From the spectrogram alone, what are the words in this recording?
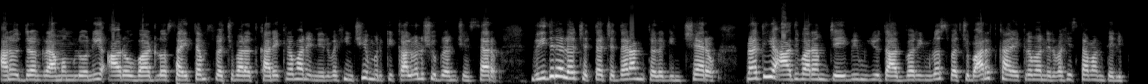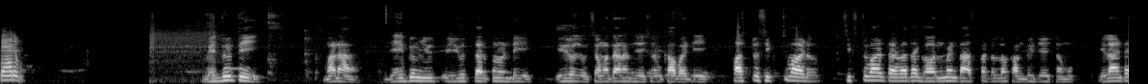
అనుద్రం గ్రామంలోని ఆరో వార్డులో సైతం స్వచ్ఛ భారత్ కార్యక్రమాన్ని నిర్వహించి మురికి కాలువలు శుభ్రం చేశారు. వీధులలో చెత్త చెదారాన్ని తొలగించారు. ప్రతి ఆదివారం జేబీఎం యూత్ ఆధ్వర్యంలో స్వచ్ఛ భారత్ కార్యక్రమం నిర్వహిస్తామని తెలిపారు. వెదుర్తి మన జైభీం యూత్ యూత్ తరపు నుండి ఈరోజు శ్రమదానం చేసినాం కాబట్టి first sixth ward sixth ward తర్వాత గవర్నమెంట్ హాస్పిటల్లో కంప్లీట్ చేసినాము. ఇలాంటి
